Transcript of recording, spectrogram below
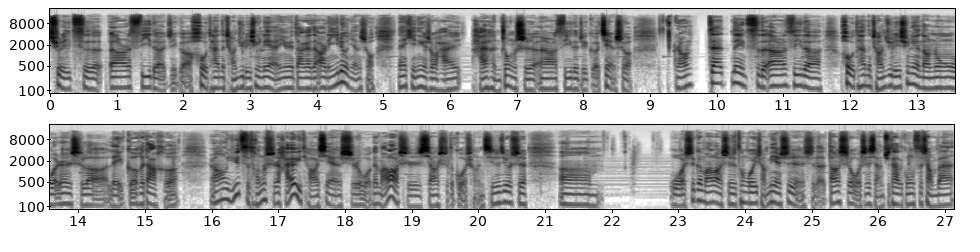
去了一次 NRC 的这个后滩的长距离训练，因为大概在二零一六年的时候，Nike 那个时候还还很重视 NRC 的这个建设，然后。在那次的 NRC 的后滩的长距离训练当中，我认识了磊哥和大河。然后与此同时，还有一条线是我跟马老师相识的过程，其实就是，嗯，我是跟马老师通过一场面试认识的。当时我是想去他的公司上班，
